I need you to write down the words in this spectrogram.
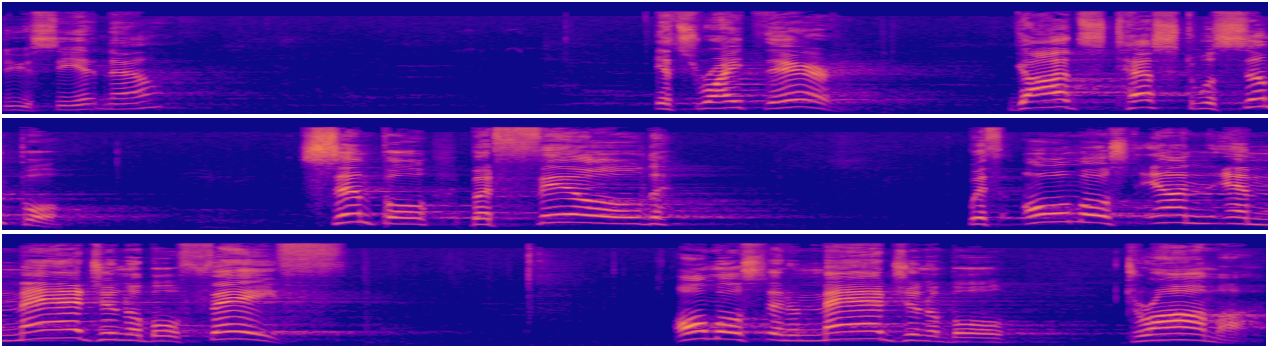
Do you see it now? It's right there. God's test was simple. Simple, but filled with almost unimaginable faith, almost unimaginable drama.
